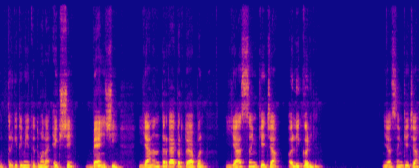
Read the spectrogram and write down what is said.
उत्तर किती मिळते तुम्हाला? एकशे ब्याऐंशी. यानंतर काय करतोय आपण? या संख्येच्या अलीकडील या संख्येच्या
